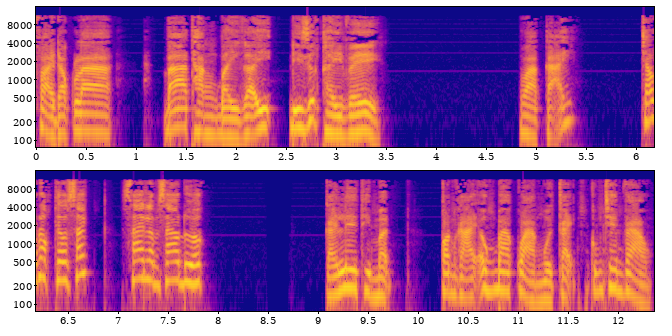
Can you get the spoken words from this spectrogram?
phải đọc là ba thằng bảy gậy đi rước thầy về. Hòa cãi, cháu đọc theo sách, sai làm sao được? Cái Lê thì mận, con gái ông Ba Quả ngồi cạnh cũng chen vào.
